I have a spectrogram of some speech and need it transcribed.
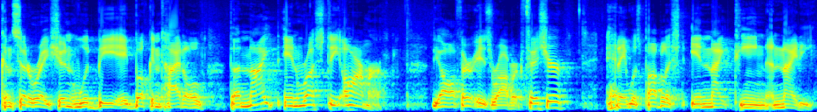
consideration would be a book entitled The Knight in Rusty Armor. The author is Robert Fisher, and it was published in 1990.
